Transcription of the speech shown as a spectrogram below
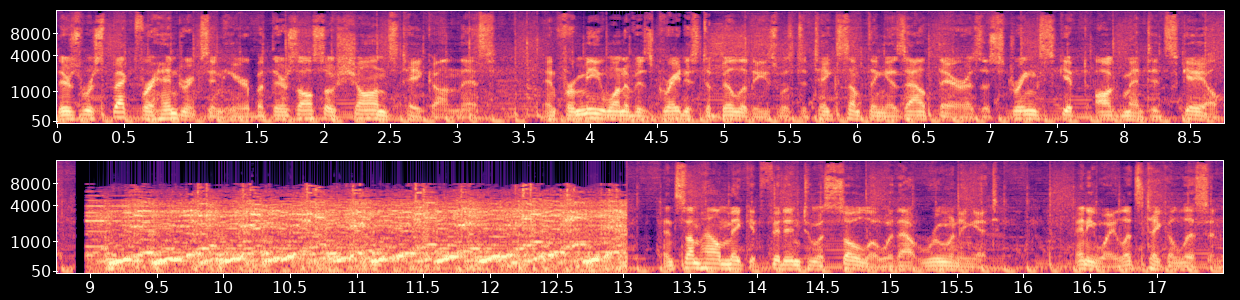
There's respect for Hendrix in here, but there's also Shawn's take on this. And for me, one of his greatest abilities was to take something as out there as a string-skipped augmented scale and somehow make it fit into a solo without ruining it. Anyway, let's take a listen.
